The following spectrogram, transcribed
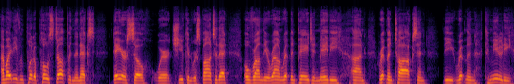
I might even put a post up in the next day or so where you can respond to that over on the Around Rittman page and maybe on Rittman Talks and the Rittman Community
